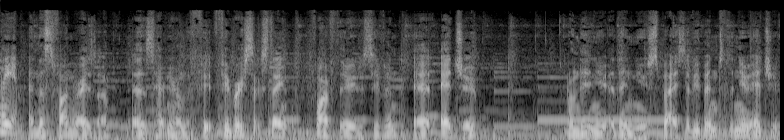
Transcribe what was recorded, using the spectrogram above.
Oh, yeah. And this fundraiser is happening on the fe- February 16th, 5.30 to 7 at Edu. And their new, their new space. Have you been to the new Edu?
